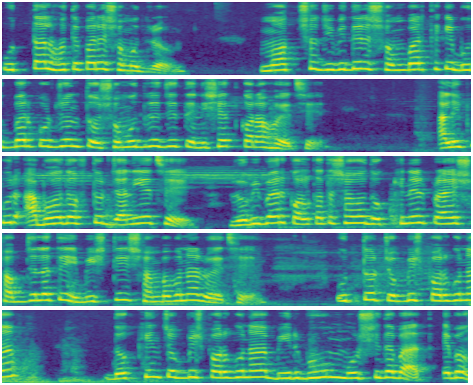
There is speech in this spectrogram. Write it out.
উত্তাল হতে পারে সমুদ্র। মৎস্যজীবীদের সোমবার থেকে বুধবার পর্যন্ত সমুদ্রে যেতে নিষেধ করা হয়েছে। আলিপুর আবহাওয়া দফতর জানিয়েছে, রবিবার কলকাতা সহ দক্ষিণের প্রায় সব জেলাতেই বৃষ্টির সম্ভাবনা রয়েছে। উত্তর চব্বিশ পরগনা, দক্ষিণ চব্বিশ পরগনা, বীরভূম, মুর্শিদাবাদ এবং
